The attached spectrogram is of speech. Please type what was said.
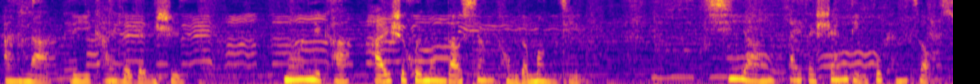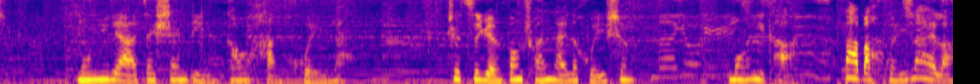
安娜离开了人世。莫妮卡还是会梦到相同的梦境。夕阳赖在山顶不肯走。母女俩在山顶高喊“回来”。这次远方传来了回声：“莫妮卡，爸爸回来了。”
